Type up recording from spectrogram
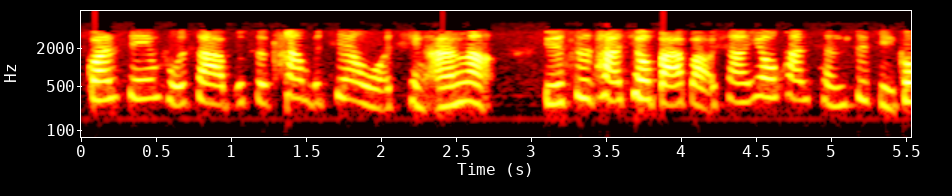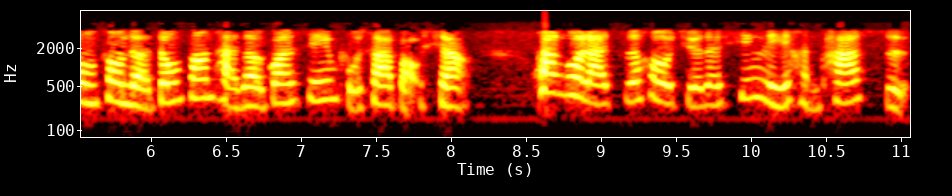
观世音菩萨不是看不见我请安了。于是他就把宝像又换成自己供奉的东方台的观世音菩萨宝像，换过来之后觉得心里很踏实，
